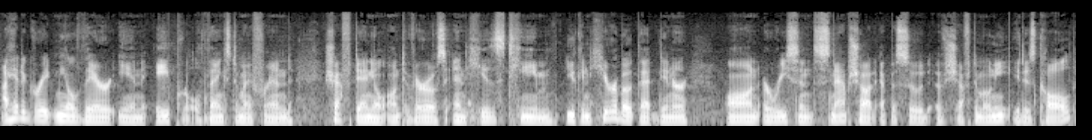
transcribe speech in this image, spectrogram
I had a great meal there in April, thanks to my friend Chef Daniel Ontiveros and his team. You can hear about that dinner on a recent snapshot episode of Cheftimony. It is called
